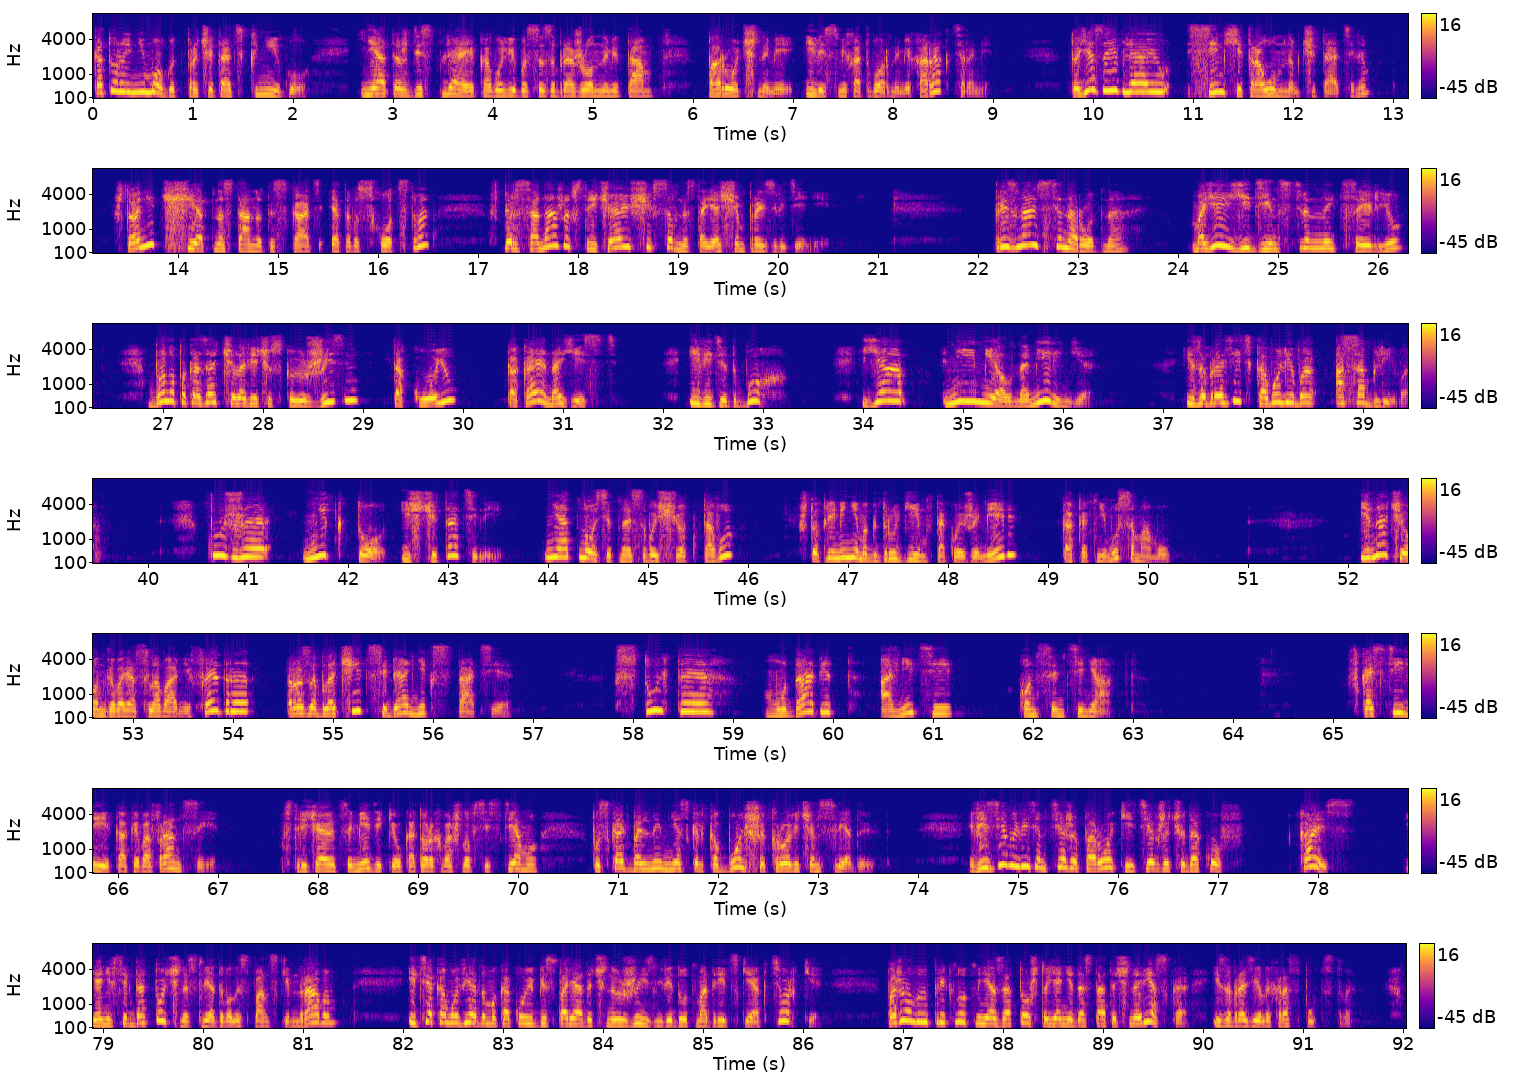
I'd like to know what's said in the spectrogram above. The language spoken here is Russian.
которые не могут прочитать книгу, не отождествляя кого-либо с изображенными там порочными или смехотворными характерами, то я заявляю всем хитроумным читателям, что они тщетно станут искать этого сходства в персонажах, встречающихся в настоящем произведении. Признаюсь всенародно, моей единственной целью было показать человеческую жизнь такую, какая она есть. И видит Бог, я не имел намерения изобразить кого-либо особливо. Пусть же никто из читателей не относит на свой счет того, что применимо к другим в такой же мере, как и к нему самому. Иначе он, говоря словами Федра, разоблачит себя не кстати. Стульте мудабит амити консентинят. В Кастилии, как и во Франции, встречаются медики, у которых вошло в систему пускать больным несколько больше крови, чем следует. Везде мы видим те же пороки и тех же чудаков. Кайс, я не всегда точно следовал испанским нравам, и те, кому ведомо, какую беспорядочную жизнь ведут мадридские актерки, пожалуй, упрекнут меня за то, что я недостаточно резко изобразил их распутство.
